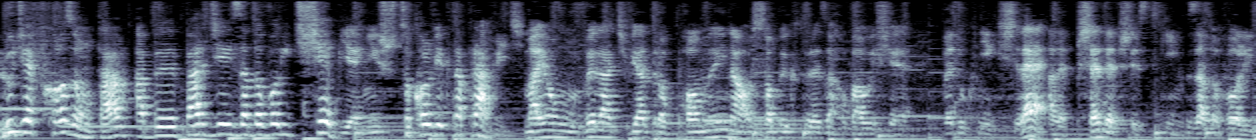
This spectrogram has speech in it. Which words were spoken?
Ludzie wchodzą tam, aby bardziej zadowolić siebie niż cokolwiek naprawić. Mają wylać wiadro pomyj na osoby, które zachowały się według nich źle, ale przede wszystkim zadowolić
